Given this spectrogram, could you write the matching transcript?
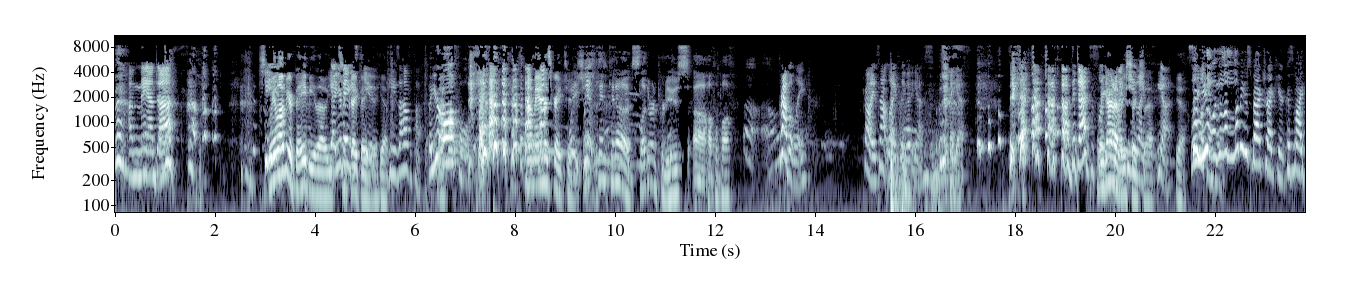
Amanda. She, We love your baby, though. yeah, your It's a baby's great cute. baby. Yeah. He's a Hufflepuff. but you're Yeah. awful. Amanda's great too. Wait, can, can, can a Slytherin produce uh, Hufflepuff? Probably. Probably. It's not likely, but yes. But yes. the dad's a We gotta like, he, research like- that. Yeah. Yeah. So We'll you look let, let me just backtrack here because my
